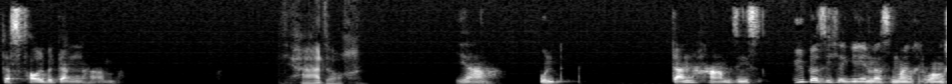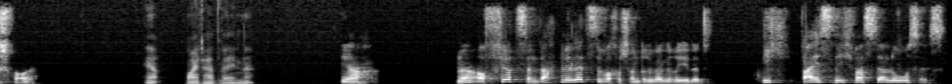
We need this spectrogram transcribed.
das Foul begangen haben. Ja, doch. Ja. Und dann haben sie es über sich ergehen lassen, mein Revanche-Foul. Ja, White Hart Lane, ne? Ja. Ne, auf 14, da hatten wir letzte Woche schon drüber geredet. Ich weiß nicht, was da los ist.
